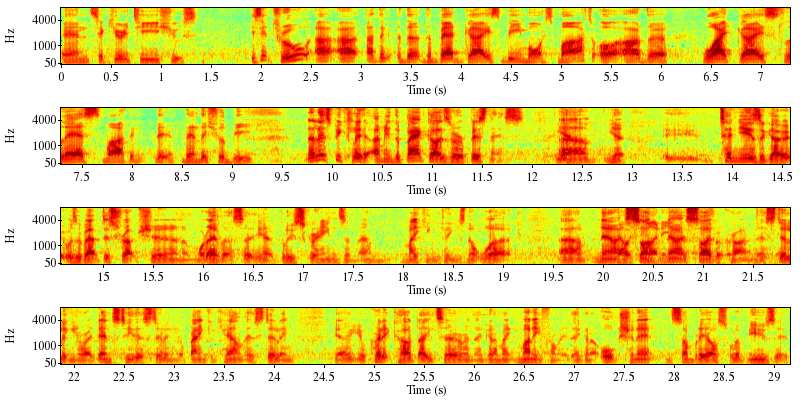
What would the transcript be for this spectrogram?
and security issues. Is it true? Are, are the, the, the, bad guys being more smart, or are the white guys less smart than, than they should be? Now, let's be clear. I mean, the bad guys are a business. Yeah. Um, you know, 10 years ago, it was about disruption and whatever, so, you know, blue screens and, and making things not work. Um, now, now, it's, it's now it's cybercrime. They're stealing your identity, they're stealing your bank account, they're stealing you know, your credit card data, and they're going to make money from it. They're going to auction it, and somebody else will abuse it.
